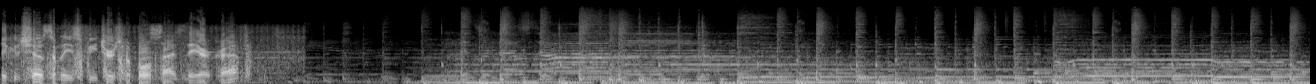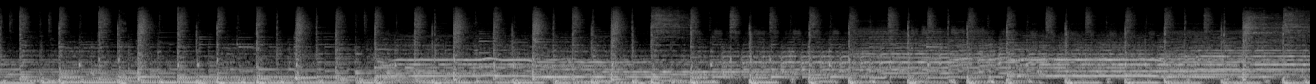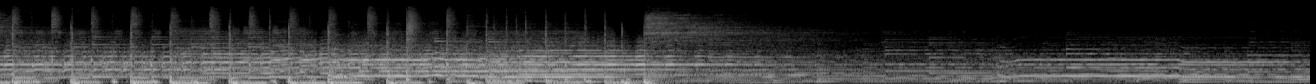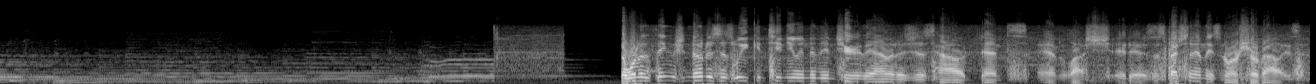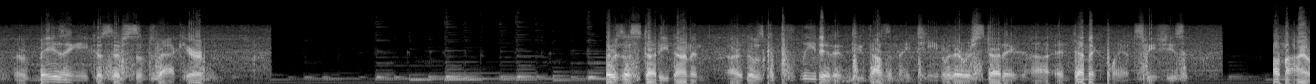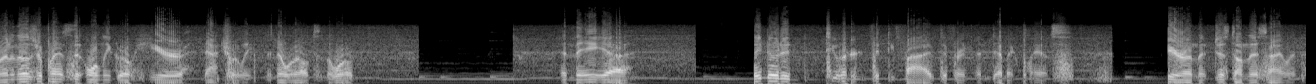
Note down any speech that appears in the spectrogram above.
you can show some of these features from both sides of the aircraft. The things you notice as we continue into the interior of the island is just how dense and lush it is, especially in these North Shore valleys. Amazing ecosystems back here. There was a study done in, or that was completed in 2019 where they were studying uh, endemic plant species on the island, and those are plants that only grow here naturally and nowhere else in the world. And they uh, They noted 255 different endemic plants here on the, just on this island.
